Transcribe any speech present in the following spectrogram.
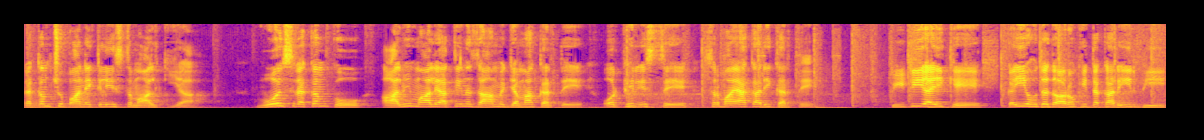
रकम छुपाने के लिए इस्तेमाल किया। वो इस रकम को आलमी मालियाती निज़ाम में जमा करते और फिर इससे सरमायाकारी करते। पीटीआई के कई अहदेदारों की तकारीर भी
